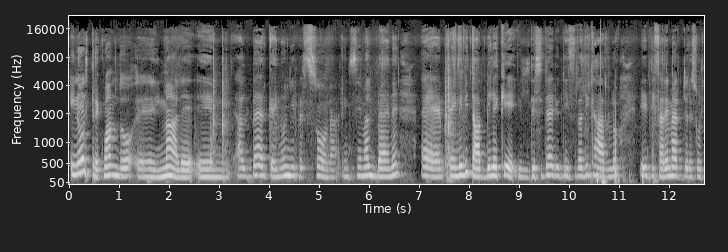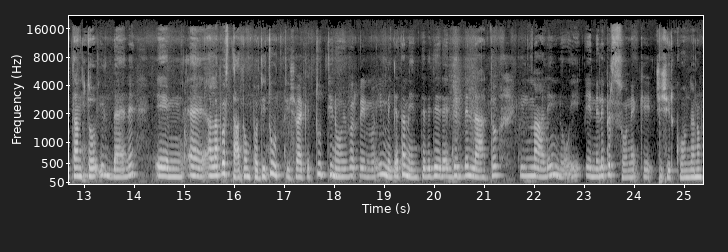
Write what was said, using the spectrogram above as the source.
Inoltre, quando eh, il male eh, alberga in ogni persona insieme al bene, eh, è inevitabile che il desiderio di sradicarlo e di far emergere soltanto il bene ehm, è alla portata un po' di tutti, cioè che tutti noi vorremmo immediatamente vedere debellato il male in noi e nelle persone che ci circondano.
